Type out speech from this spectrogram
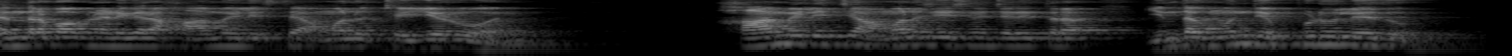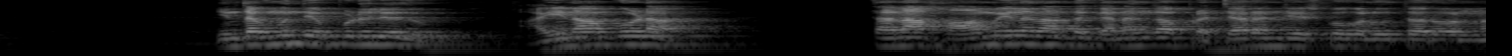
చంద్రబాబు నాయుడు గారు హామీలు ఇస్తే అమలు చెయ్యరు అని. హామీలు ఇచ్చి అమలు చేసిన చరిత్ర ఇంతకుముందు ఎప్పుడూ లేదు. ఇంతకుముందు ఎప్పుడూ లేదు. అయినా కూడా తన హామీలను అంత ఘనంగా ప్రచారం చేసుకోగలుగుతారు అన్న?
